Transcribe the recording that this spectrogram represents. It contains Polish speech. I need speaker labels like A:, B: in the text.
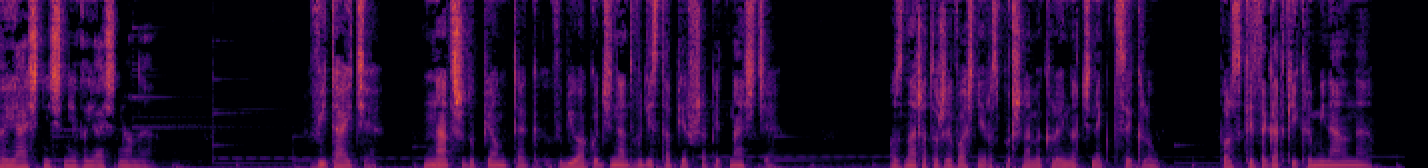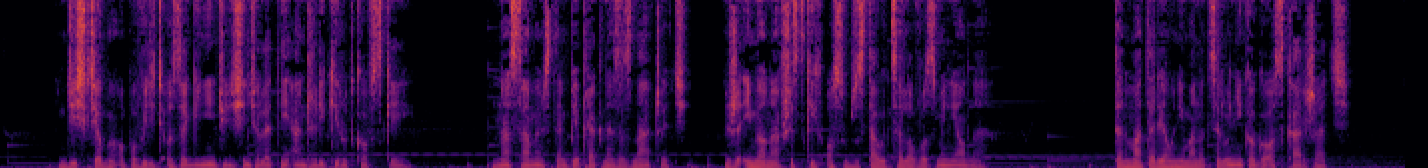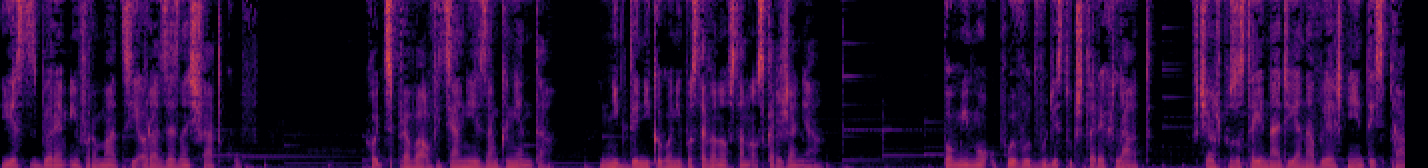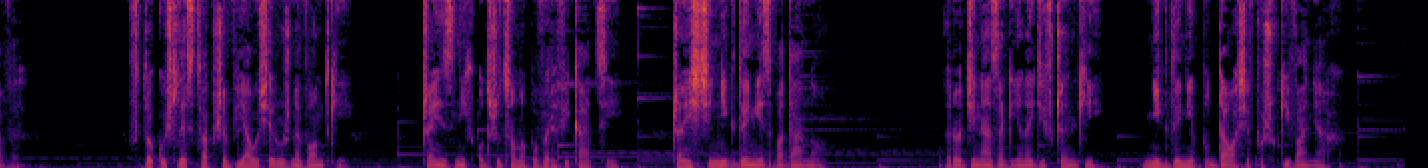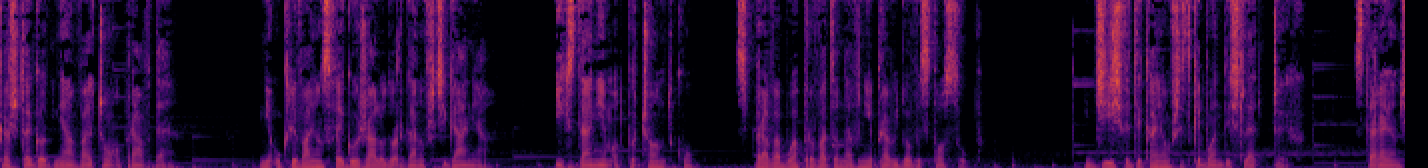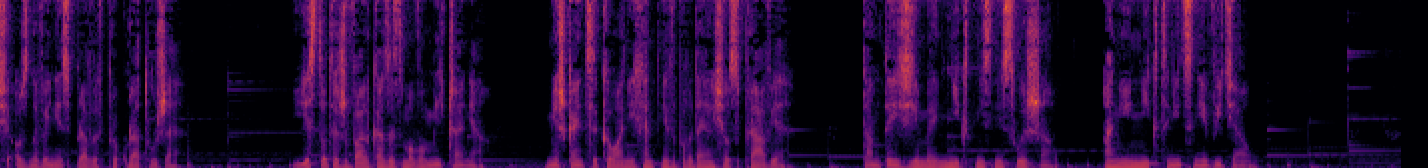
A: Wyjaśnić niewyjaśnione. Witajcie. Nadszedł piątek, wybiła godzina 21.15. Oznacza to, że właśnie rozpoczynamy kolejny odcinek cyklu Polskie zagadki kryminalne. Dziś chciałbym opowiedzieć o zaginięciu dziesięcioletniej Angeliki Rutkowskiej. Na samym wstępie pragnę zaznaczyć, że imiona wszystkich osób zostały celowo zmienione. Ten materiał nie ma na celu nikogo oskarżać. Jest zbiorem informacji oraz zeznań świadków. Choć sprawa oficjalnie jest zamknięta, nigdy nikogo nie postawiono w stan oskarżenia. Pomimo upływu 24 lat, wciąż pozostaje nadzieja na wyjaśnienie tej sprawy. W toku śledztwa przewijały się różne wątki. Część z nich odrzucono po weryfikacji, części nigdy nie zbadano. Rodzina zaginionej dziewczynki nigdy nie poddała się w poszukiwaniach. Każdego dnia walczą o prawdę. Nie ukrywają swojego żalu do organów ścigania. Ich zdaniem od początku sprawa była prowadzona w nieprawidłowy sposób. Dziś wytykają wszystkie błędy śledczych, starając się o znowienie sprawy w prokuraturze. Jest to też walka ze zmową milczenia. Mieszkańcy koła niechętnie wypowiadają się o sprawie. Tamtej zimy nikt nic nie słyszał, ani nikt nic nie widział.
